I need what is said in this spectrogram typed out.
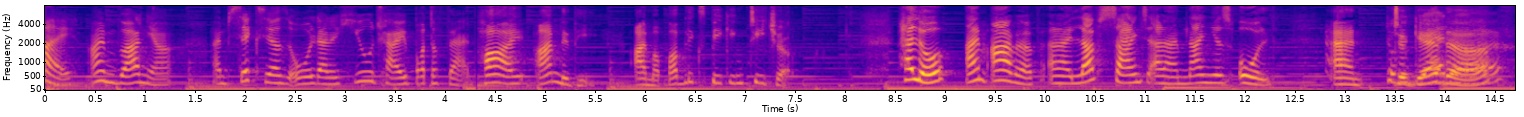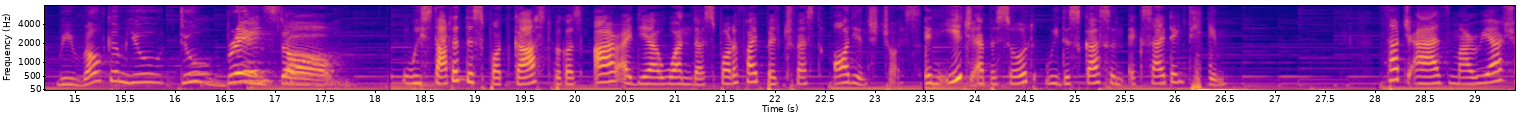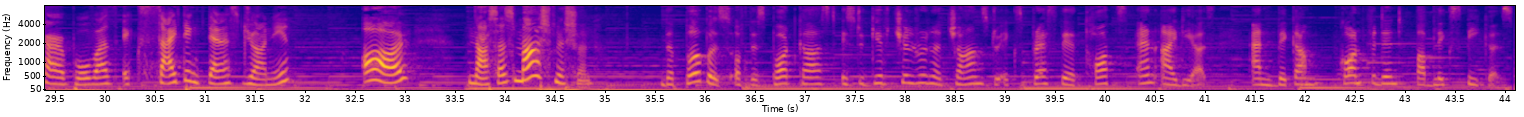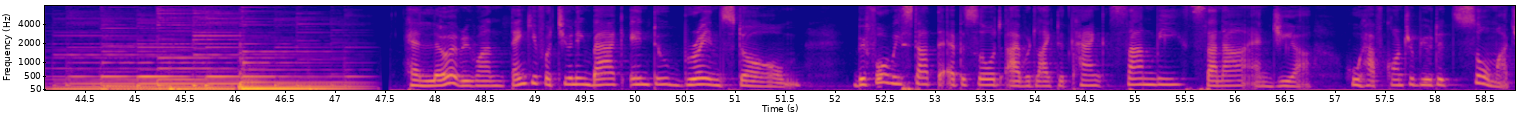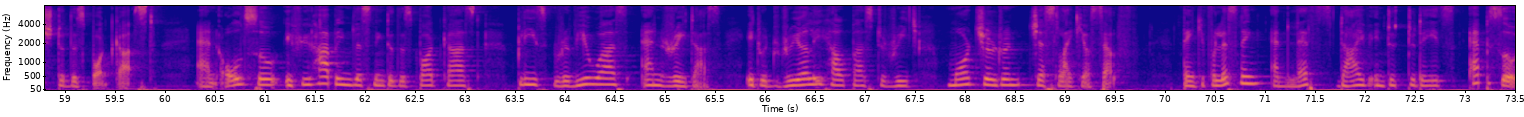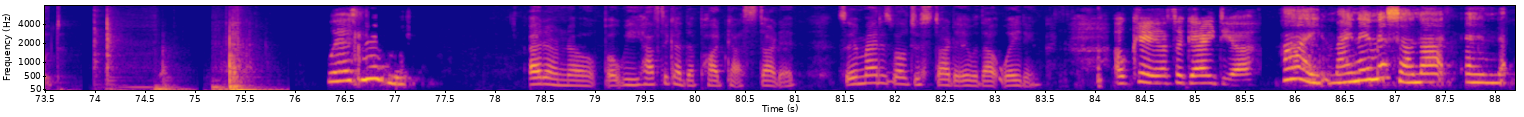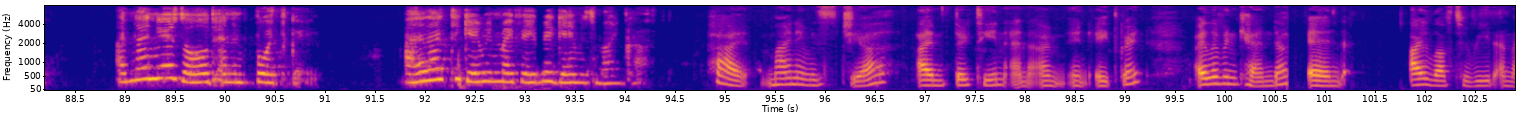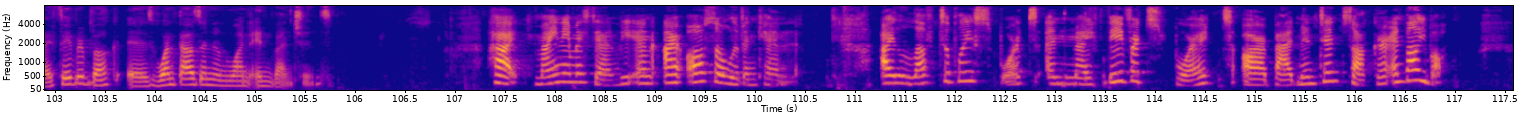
Hi, I'm Vanya. I'm six years old and a huge Harry Potter fan. Hi, I'm Nidhi. I'm a public speaking teacher. Hello, I'm Arav and I love science and I'm nine years old. And Together, together, we welcome you to Brainstorm. We started this podcast because our idea won the Spotify Pitch Fest Audience Choice. In each episode, we discuss an exciting theme, such as Maria Sharapova's exciting tennis journey or NASA's Mars mission. The purpose of this podcast is to give children a chance to express their thoughts and ideas and become confident public speakers. Hello, everyone. Thank you for tuning back into Brainstorm. Before we start the episode, I would like to thank Sanvi, Sana, and Jia, who have contributed so much to this podcast. And also, if you have been listening to this podcast, please review us and rate us. It would really help us to reach more children just like yourself. Thank you for listening, and let's dive into today's episode. Where's Nidhi? I don't know, but we have to get the podcast started. So we might as well just start it without waiting. Okay, that's a good idea. Hi, my name is Sana and I'm nine years old and in fourth grade. I like to game and my favorite game is Minecraft. Hi, my name is Gia. I'm 13 and I'm in 8th grade. I live in Canada and I love to read and my favorite book is 1001 Inventions. Hi, my name is Sanvi and I also live in Canada. I love to play sports and my favorite sports are badminton, soccer, and volleyball.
